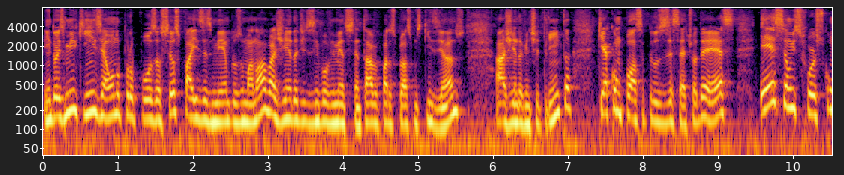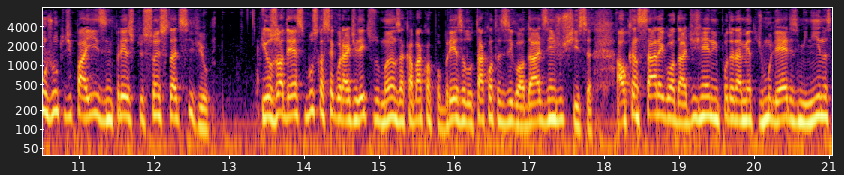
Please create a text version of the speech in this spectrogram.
em 2015, a ONU propôs aos seus países membros uma nova agenda de desenvolvimento sustentável para os próximos 15 anos, a Agenda 2030 que é composta pelos 17 ODS. Esse é um esforço conjunto de países, empresas, instituições e sociedade civil. E os ODS buscam assegurar direitos humanos, acabar com a pobreza, lutar contra as desigualdades e injustiça, alcançar a igualdade de gênero, empoderamento de mulheres, meninas,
